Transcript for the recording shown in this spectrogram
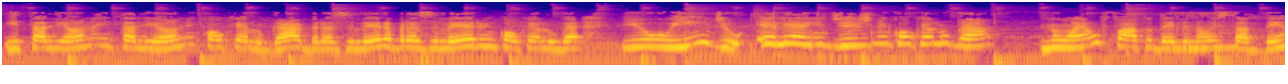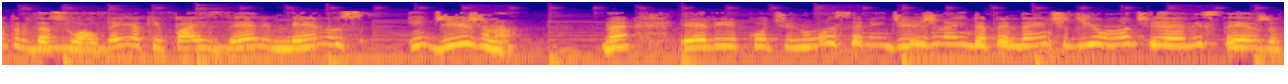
Italiano é italiano em qualquer lugar, brasileiro é brasileiro em qualquer lugar. E o índio, ele é indígena em qualquer lugar. Não é o fato dele não estar dentro da sua aldeia que faz dele menos indígena. Né? Ele continua sendo indígena independente de onde ele esteja.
